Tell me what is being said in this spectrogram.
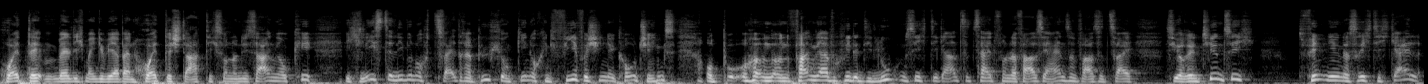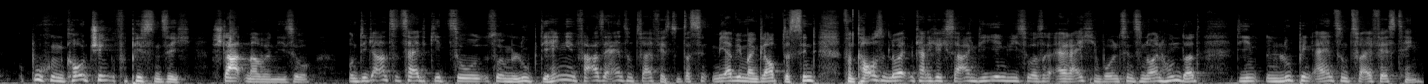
heute melde ich mein Gewerbe ein, heute starte ich, sondern die sagen okay, ich lese da lieber noch zwei, drei Bücher und gehe noch in vier verschiedene Coachings und, und, und fangen einfach wieder, die lupen sich die ganze Zeit von der Phase 1 und Phase 2. Sie orientieren sich, finden irgendwas richtig geil, buchen ein Coaching, verpissen sich, starten aber nie so. Und die ganze Zeit geht so, so im Loop. Die hängen in Phase 1 und 2 fest. Und das sind mehr, wie man glaubt. Das sind von 1000 Leuten, kann ich euch sagen, die irgendwie sowas erreichen wollen, sind es 900, die in Looping 1 und 2 festhängen.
